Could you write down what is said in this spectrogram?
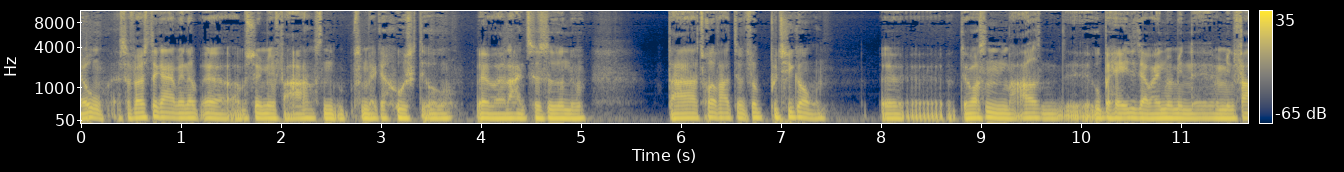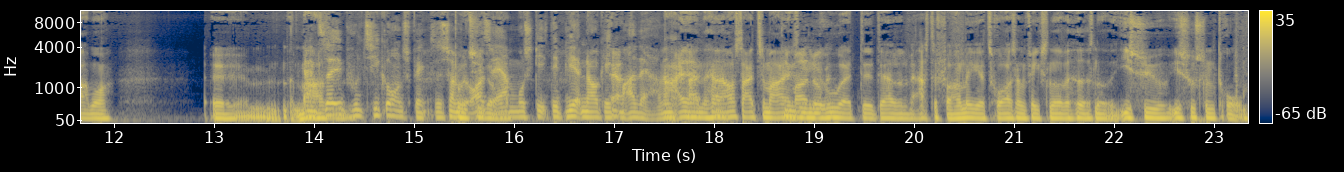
Jo, altså første gang, jeg vender øh, og besøgte min far, sådan, som jeg kan huske, det var ved at være lang tid siden nu, der tror jeg faktisk, det var på butikåren. Øh, det var sådan meget sådan, øh, ubehageligt, jeg var inde med min, øh, med min farmor. Øh, meget, Altså i sådan- politikårens fængsel, som jo også er måske, det bliver nok ikke ja. meget værre. Nej, han, han har også sagt til mig i sådan en uge, at det, det har været det værste for ham. Ikke? Jeg tror også, han fik sådan noget, hvad hedder sådan noget, ISU, ISU-syndrom,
